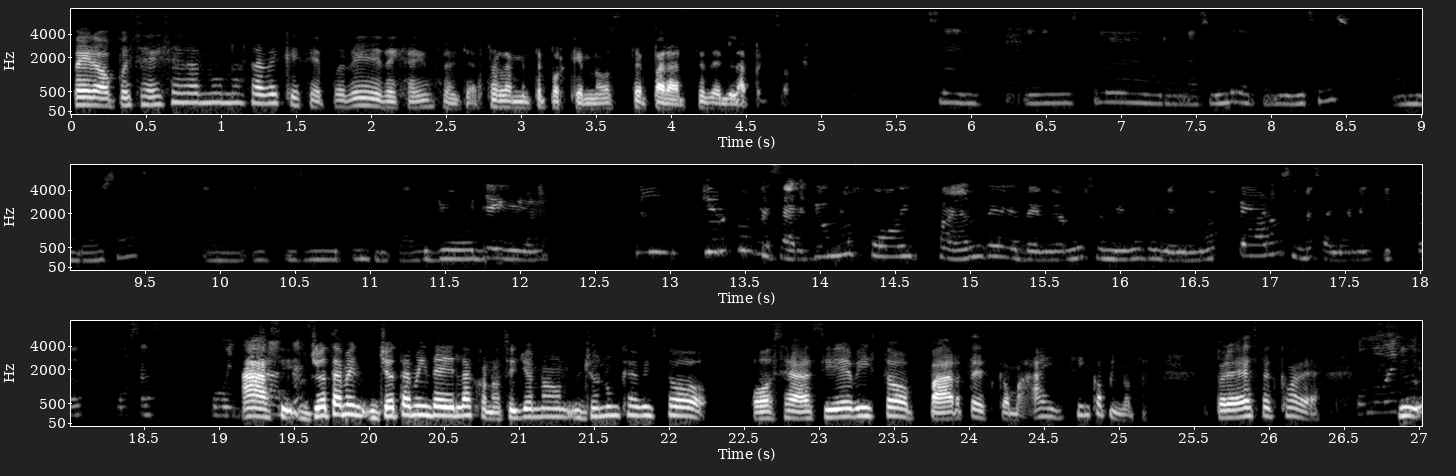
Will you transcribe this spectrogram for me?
pero pues a esa edad uno sabe que se puede dejar influenciar solamente porque no separarse de la persona. Sí, esta relación de dependencias amorosas eh, es, es muy complicado. Yo llegué, quiero confesar, yo no soy fan de, de ver los en vivos de Yerimoa, pero sí me salían en TikTok cosas como Ah, sí, yo también, yo también de ahí la conocí, yo no, yo nunca he visto, o sea, sí he visto partes como, ay, cinco minutos, pero después como de, sí,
